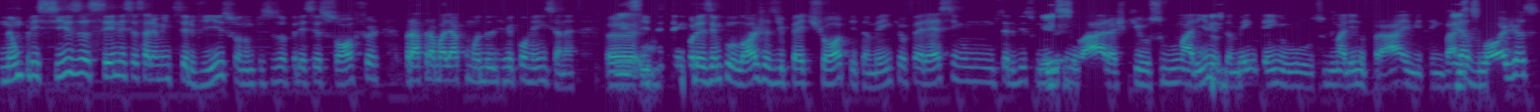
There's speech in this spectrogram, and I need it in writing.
não precisa ser necessariamente serviço, não precisa oferecer software para trabalhar com modelo de recorrência, né? Uh, existem, por exemplo, lojas de pet shop também que oferecem um serviço muito Isso. similar. Acho que o Submarino Isso. também tem o Submarino Prime, tem várias Isso. lojas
